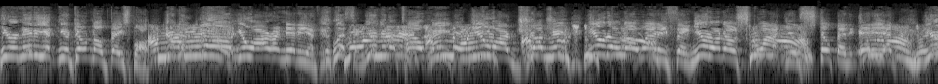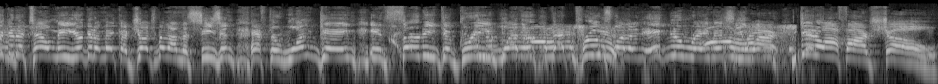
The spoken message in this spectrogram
You're an idiot, and you don't know baseball. I'm you're not an No, idiot. you are an idiot. Listen, No, you're gonna tell me you are judging. Anything. You don't know squat. You stupid idiot. wrong, You're gonna tell me you're gonna make a judgment on the season after one game in 30 degree weather that proves what an ignoramus you are. Get off our show,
